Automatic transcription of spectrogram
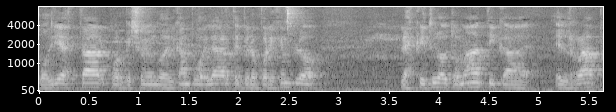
podría estar porque yo vengo del campo del arte, pero por ejemplo la escritura automática, el rap,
